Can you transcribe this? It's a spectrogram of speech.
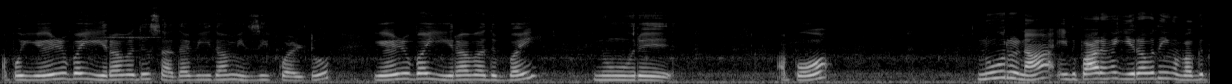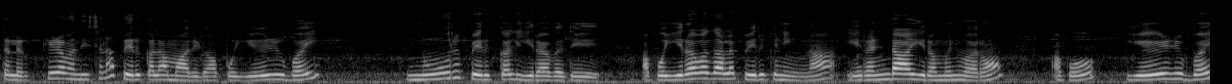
அப்போது ஏழு பை இருபது சதவீதம் இஸ் ஈக்குவல் டு ஏழு பை இருபது பை நூறு. அப்போது நூறுனா இது பாருங்கள் இருபது இங்கே வகுத்தல் இருக்கு. கீழே வந்துச்சுன்னா பெருக்கலாக மாறிடும். அப்போது ஏழு பை நூறு பெருக்கல் இருபது. அப்போது இருபதால் பெருக்குனிங்கன்னா இரண்டாயிரம்னு வரும். அப்போது ஏழு பை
